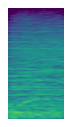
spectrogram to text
Yeah.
